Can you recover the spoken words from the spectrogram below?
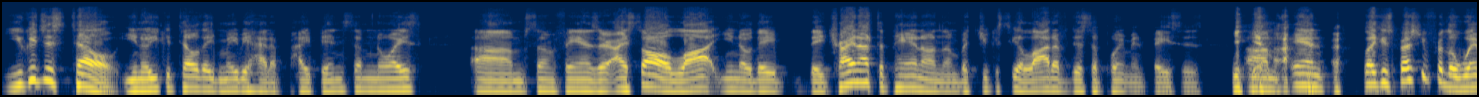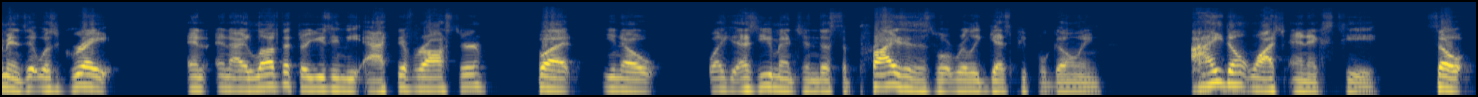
you could just tell. You know, you could tell they maybe had to pipe in some noise. Um, some fans there. I saw a lot. You know, they they try not to pan on them, but you can see a lot of disappointment faces. Yeah. Um, and like especially for the women's, it was great. And and I love that they're using the active roster, but you know, like as you mentioned, the surprises is what really gets people going. I don't watch NXT. So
